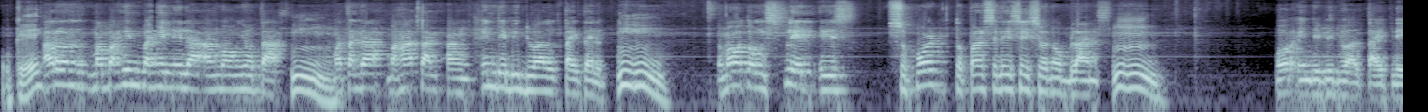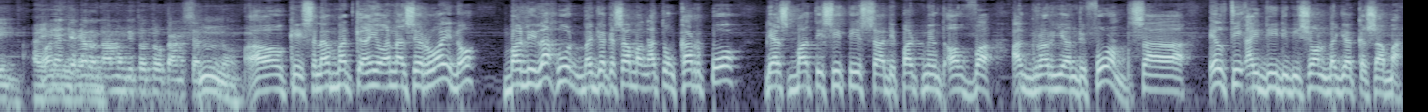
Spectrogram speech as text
Okay. Aron mabahin-bahin nila ang mong yuta, Mm. mataga mahatag ang individual title. Mm. So, mao tong split is support to parcelization of lands Mm. For individual titling. Wala siya karon among gitutukang sa mm. Okay, salamat kayo ana Sir Roy, no? Balilahon, bagya kasama ang atong Karpo, Dias Mati City sa Department of uh, Agrarian Reform sa LTID Division bagya kasama.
